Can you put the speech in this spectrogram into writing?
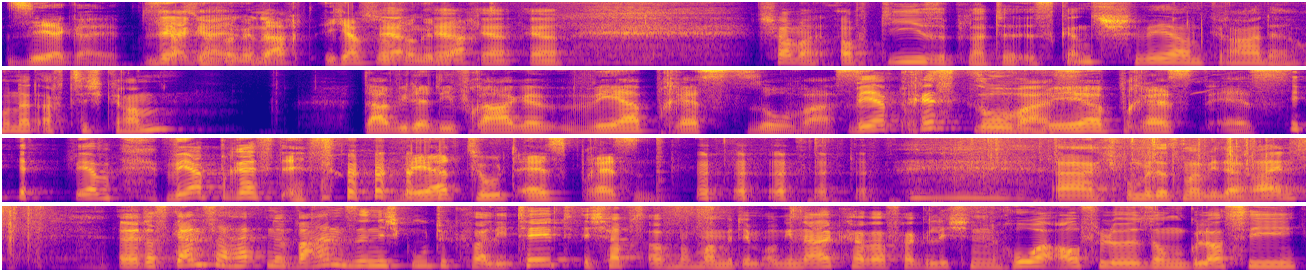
Sehr geil. Sehr ich hab's mir geil, schon oder? gedacht. Ich habe mir schon gedacht. Ja, ja, ja. Schau mal, auch diese Platte ist ganz schwer und gerade. 180 Gramm. Da wieder die Frage, wer presst sowas? Wer presst sowas? Wer presst es? wer, wer presst es? wer tut es pressen? ah, ich fummel das mal wieder rein. Äh, Das Ganze hat eine wahnsinnig gute Qualität. Ich habe es auch noch mal mit dem Originalcover verglichen. Hohe Auflösung, glossy,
